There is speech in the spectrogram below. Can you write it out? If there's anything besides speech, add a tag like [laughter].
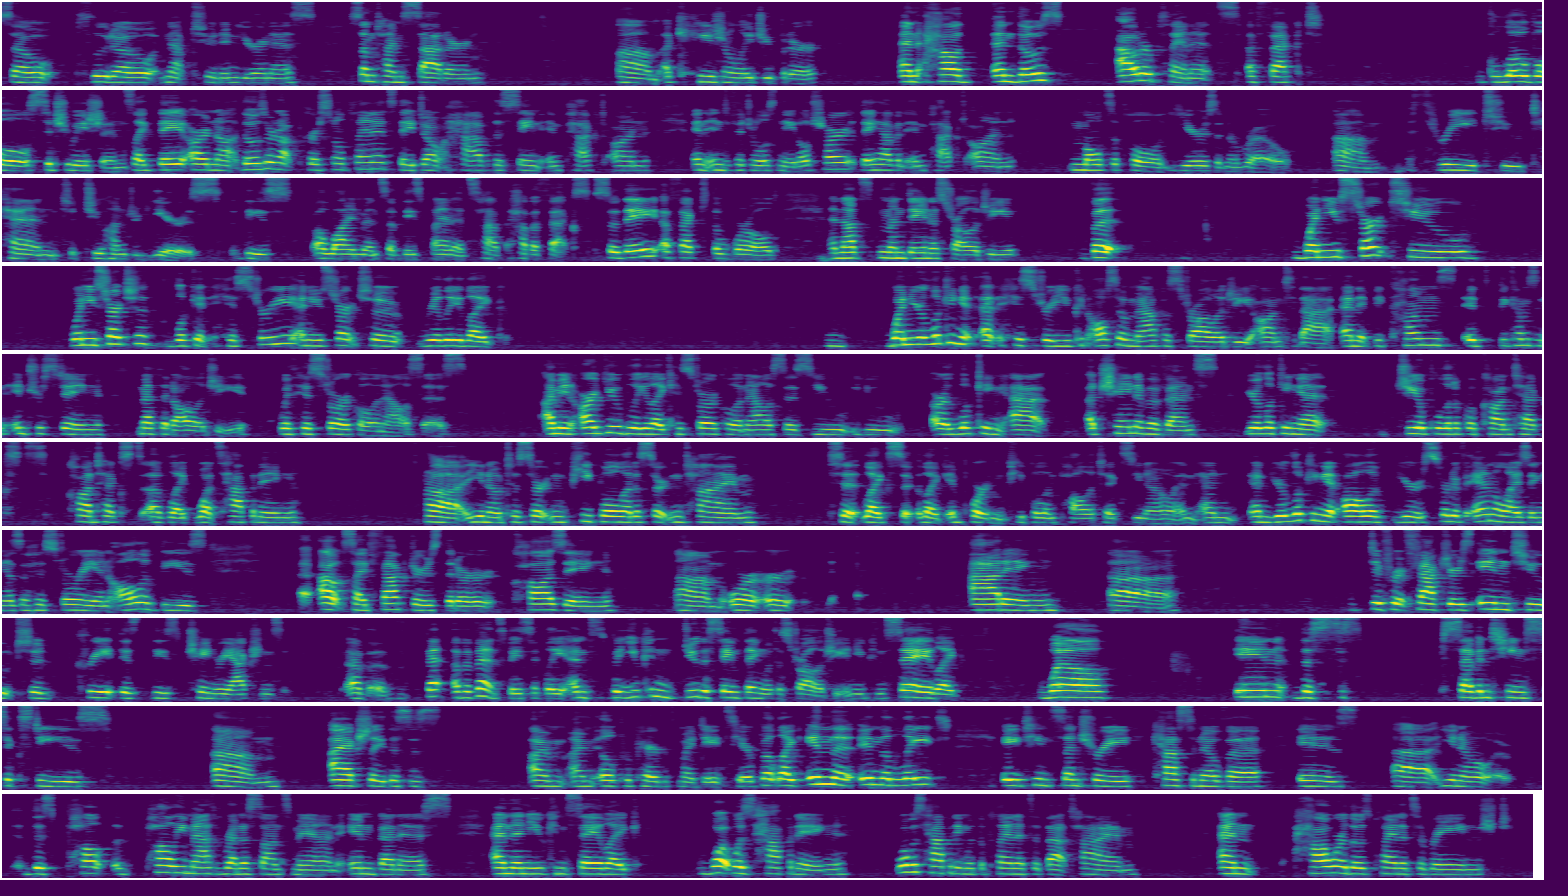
So Pluto, Neptune, and Uranus sometimes Saturn, um, occasionally Jupiter, and how and those outer planets affect global situations. Like they are not those are not personal planets. They don't have the same impact on an individual's natal chart. They have an impact on multiple years in a row um, 3 to 10 to 200 years these alignments of these planets have, have effects. So they affect the world and that's mundane astrology. But when you start to when you start to look at history and you start to really like when you're looking at, at history you can also map astrology onto that and it becomes it becomes an interesting methodology with historical analysis. I mean arguably like historical analysis you you are looking at a chain of events. You're looking at geopolitical contexts contexts of like what's happening uh, you know, to certain people at a certain time, to like so, like important people in politics, you know, and and and you're looking at all of you're sort of analyzing as a historian all of these outside factors that are causing um, or, or adding uh, different factors into to create this, these chain reactions of, of, of events basically. And but you can do the same thing with astrology and you can say like well in the 1760s um i actually this is i'm i'm ill prepared with my dates here but like in the in the late 18th century casanova is uh you know this poly- polymath renaissance man in venice and then you can say like what was happening what was happening with the planets at that time and how are those planets arranged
